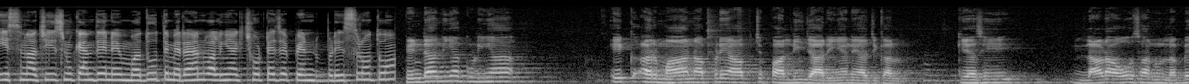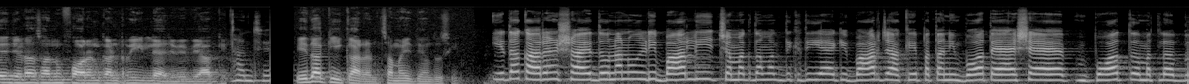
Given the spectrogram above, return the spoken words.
ਇਸ ਨਾ ਚੀਜ਼ ਨੂੰ ਕਹਿੰਦੇ ਨੇ ਮਧੂ ਤੇ ਮੈਂ ਰਹਿਣ ਵਾਲੀਆਂ ਇੱਕ ਛੋਟੇ ਜਿਹੇ ਪਿੰਡ ਬੜੇਸਰੋਂ ਤੋਂ। ਪਿੰਡਾਂ ਦੀਆਂ ਕੁੜੀਆਂ ਇੱਕ ਅਰਮਾਨ ਆਪਣੇ ਆਪ ਚ ਪਾਲੀ ਜਾ ਰਹੀਆਂ ਨੇ ਅੱਜ ਕੱਲ ਕਿ ਅਸੀਂ ਲਾੜਾ ਉਹ ਸਾਨੂੰ ਲੱਭੇ ਜਿਹੜਾ ਸਾਨੂੰ ਫੋਰਨ ਕੰਟਰੀ ਲੈ ਜਾਵੇ ਵਿਆਹ ਕੇ। ਹਾਂਜੀ। ਇਹਦਾ ਕੀ ਕਾਰਨ ਸਮਝਦੇ ਹੋ ਤੁਸੀਂ? ਇਹਦਾ ਕਾਰਨ ਸ਼ਾਇਦ ਉਹਨਾਂ ਨੂੰ ਜਿਹੜੀ ਬਾਹਰਲੀ ਚਮਕ ਦਮਕ ਦਿਖਦੀ ਹੈ ਕਿ ਬਾਹਰ ਜਾ ਕੇ ਪਤਾ ਨਹੀਂ ਬਹੁਤ ਐਸ਼ ਹੈ, ਬਹੁਤ ਮਤਲਬ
